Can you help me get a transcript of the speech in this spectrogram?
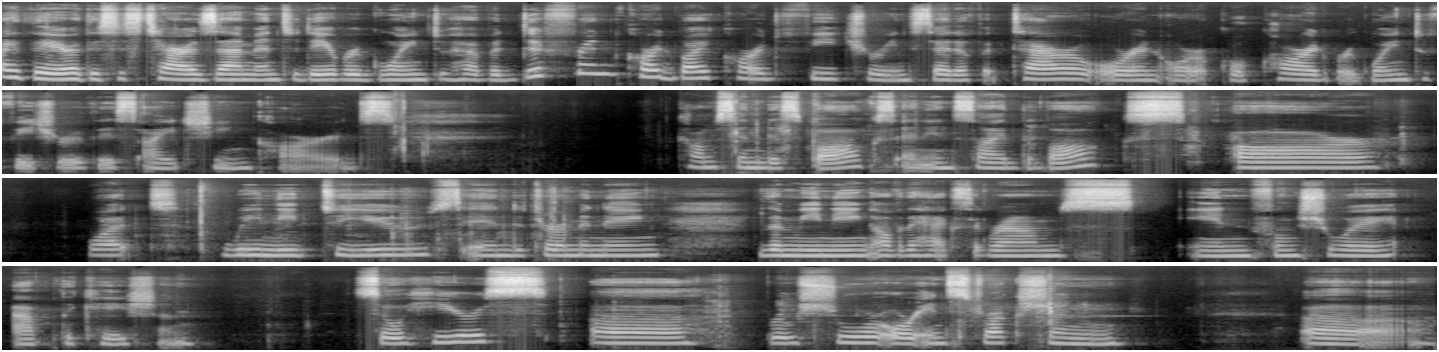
Hi there, this is Tarot Zamm and today we're going to have a different card by card feature. Instead of a tarot or an oracle card, we're going to feature these I Ching cards. Comes in this box and inside the box are what we need to use in determining the meaning of the hexagrams in Feng Shui application. So here's a brochure or instruction uh,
